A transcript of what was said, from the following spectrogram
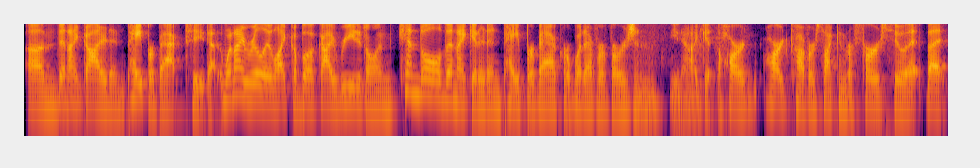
Um, then I got it in paperback too. That when I really like a book, I read it on Kindle. Then I get it in paperback or whatever version. You know, I get the hard hardcover so I can refer to it. But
